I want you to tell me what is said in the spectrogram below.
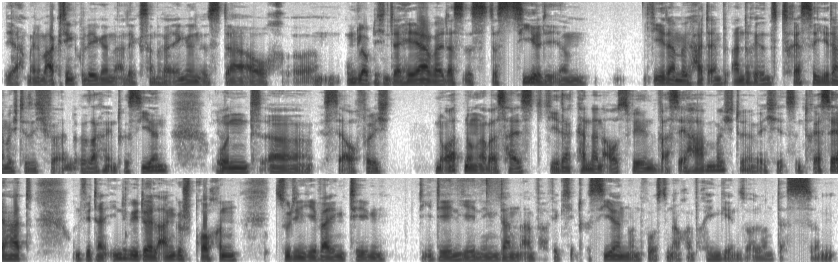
ja, meine Marketingkollegin Alexandra Engeln ist da auch ähm, unglaublich hinterher, weil das ist das Ziel. Die, ähm, jeder hat ein anderes Interesse, jeder möchte sich für andere Sachen interessieren ja. und äh, ist ja auch völlig in Ordnung, aber es das heißt, jeder kann dann auswählen, was er haben möchte, welches Interesse er hat und wird dann individuell angesprochen zu den jeweiligen Themen, die denjenigen dann einfach wirklich interessieren und wo es dann auch einfach hingehen soll. Und das ähm,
